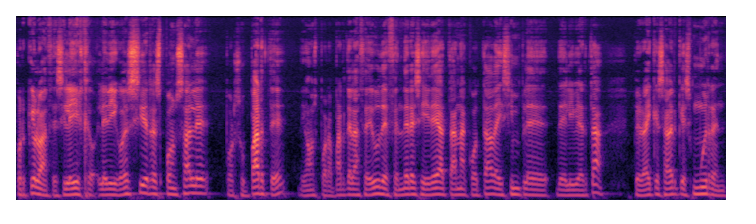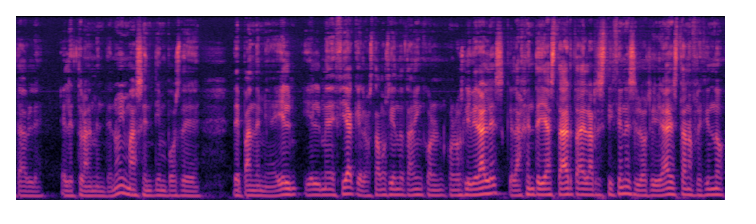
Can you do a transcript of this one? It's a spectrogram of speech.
¿Por qué lo haces? Y le, dije, le digo, es irresponsable por su parte, digamos, por la parte de la CDU, defender esa idea tan acotada y simple de libertad pero hay que saber que es muy rentable electoralmente, ¿no? Y más en tiempos de, pandemia. Y él, y él, me decía que lo estamos viendo también con, los liberales, que la gente ya está harta de las restricciones y los liberales están ofreciendo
